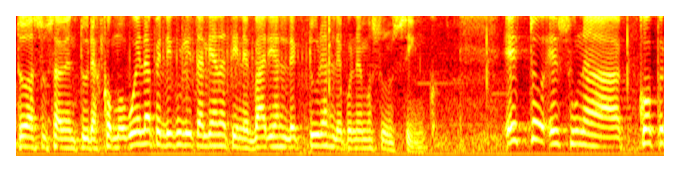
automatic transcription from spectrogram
todas sus aventuras. Como buena película italiana tiene varias lecturas, le ponemos un 5. Esto es una coproducción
